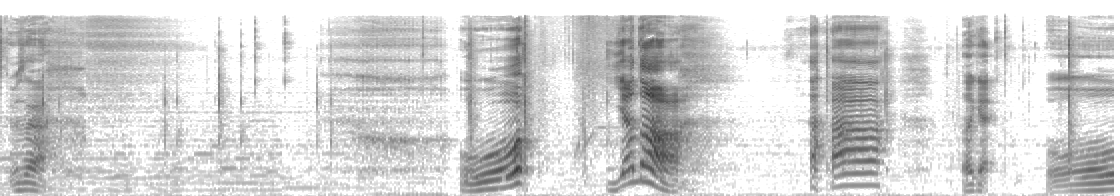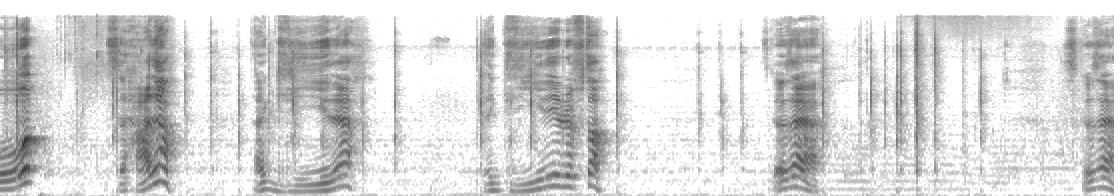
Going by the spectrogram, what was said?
Skal vi se. Å! Ja da! Haha. OK. Å! Se her, ja. Der glir jeg. Jeg glir i lufta. Skal vi se. Skal vi se.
